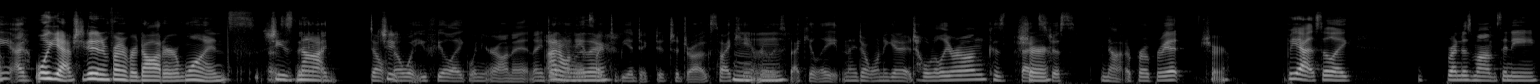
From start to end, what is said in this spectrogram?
maybe. I, Well, yeah, if she did it in front of her daughter once, she's not. I don't she- know what you feel like when you're on it, and I don't, I don't know what it's like to be addicted to drugs, so I can't really speculate, and I don't want to get it totally wrong because that's Sure. just not appropriate. Sure. But yeah, so like Brenda's mom, Cindy,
